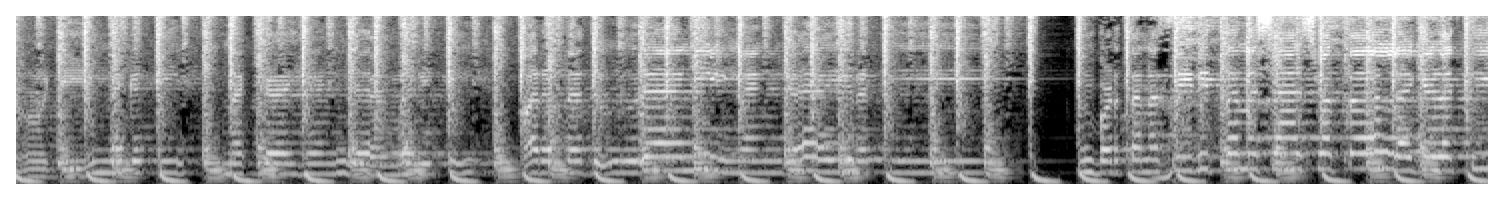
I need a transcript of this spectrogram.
ನೋಡಿ ನಗತಿ, ನಕ್ಕ ಹೆಂಗ ಮರಿತಿ. ಮರದ ದೂರ ನೀ ಹೆಂಗ ಇರತಿ. ಬಡತನ ಸಿರಿತನ ಶಾಶ್ವತ ಅಲ್ಲ ಗೆಳತಿ.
